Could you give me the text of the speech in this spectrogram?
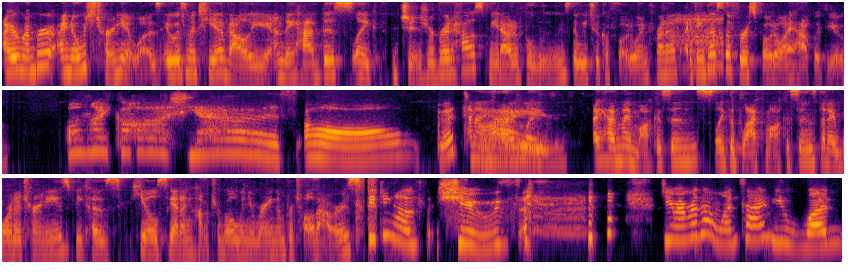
I remember, I know which tourney it was. It was Metea Valley, and they had this like gingerbread house made out of balloons that we took a photo in front of. I think that's the first photo I have with you. Oh my gosh, yes. Oh, good time. And I had like I had my moccasins, like the black moccasins that I wore to tourneys because heels get uncomfortable when you're wearing them for 12 hours. Speaking of shoes, do you remember that one time you won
